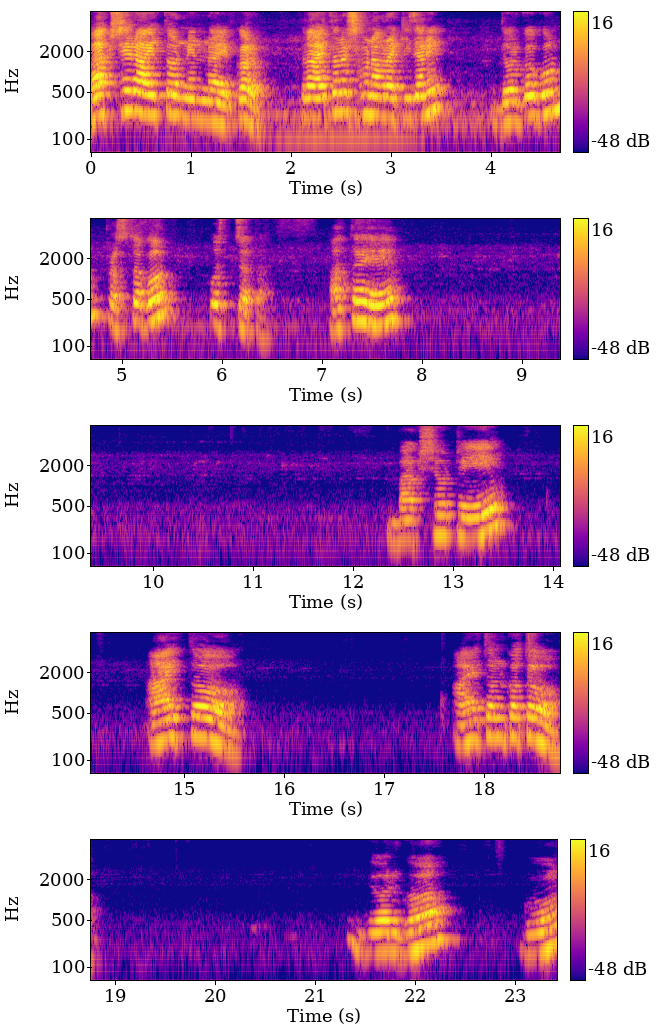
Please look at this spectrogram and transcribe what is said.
বাক্সের আয়তন নির্ণয় করো। তাহলে আয়তনের সমান আমরা কি জানি? দৈর্ঘ্য গুণ, প্রস্থ গুণ, উচ্চতা। অতএব বাক্সটির আয়তন আয়তন কত? দৈর্ঘ্য গুণ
